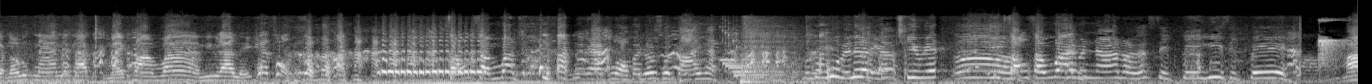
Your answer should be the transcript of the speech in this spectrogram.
กับน้องลูกน้ำนะครับ หมายความว่ามีเวลาเหลือแค่สองสามวันสองสามวันเท่านั้นยังไงกูออกไปโดนคนตายไง มันก็พูดไปเรื่อยไงชีวิตเอออีอีกสองสามวันให้มันนานหน่อยสักสิบปียี่สิบปี มา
